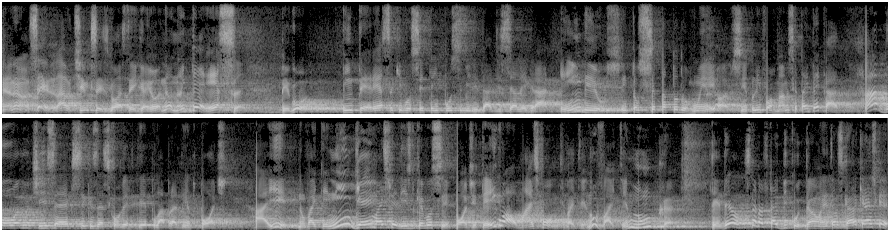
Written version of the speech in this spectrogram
né? não, sei lá, o time que vocês gostam aí ganhou, não, não interessa, pegou? Interessa que você tem possibilidade de se alegrar em Deus. Então, se você está todo ruim aí, ó, sinto lhe informar, mas você está em pecado. A boa notícia é que se você quiser se converter, pular para dentro, pode. Aí não vai ter ninguém mais feliz do que você. Pode ter igual, mas como que vai ter? Não vai ter nunca. Entendeu? Esse negócio de ficar bicudão aí, tem uns caras que acham que.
